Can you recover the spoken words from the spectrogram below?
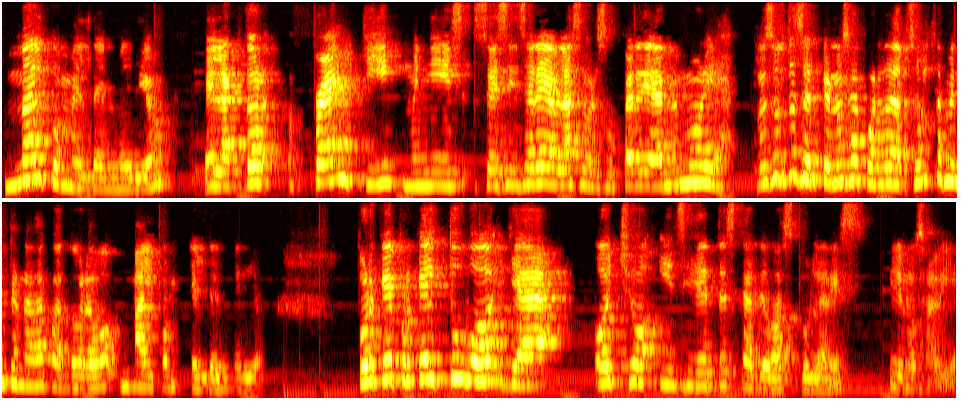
Malcolm el del medio, el actor Frankie Muñiz se sincera y habla sobre su pérdida de memoria. Resulta ser que no se acuerda de absolutamente nada cuando grabó Malcolm el del medio. ¿Por qué? Porque él tuvo ya ocho incidentes cardiovasculares, y yo no sabía.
